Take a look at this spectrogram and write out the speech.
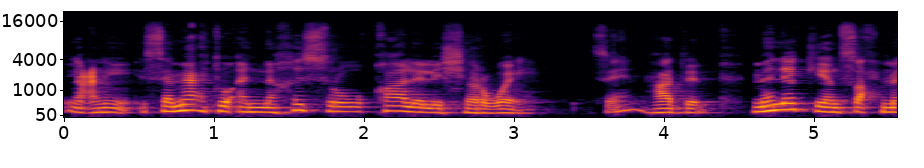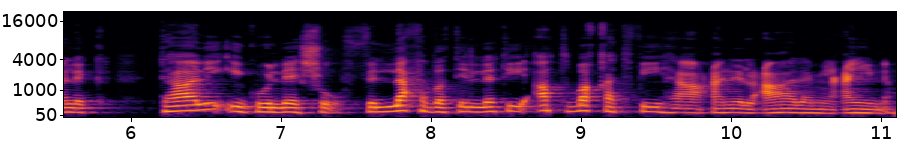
يعني سمعت أن خسرو قال للشرويه زين هذا ملك ينصح ملك تالي يقول له شوف في اللحظة التي أطبقت فيها عن العالم عينه.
